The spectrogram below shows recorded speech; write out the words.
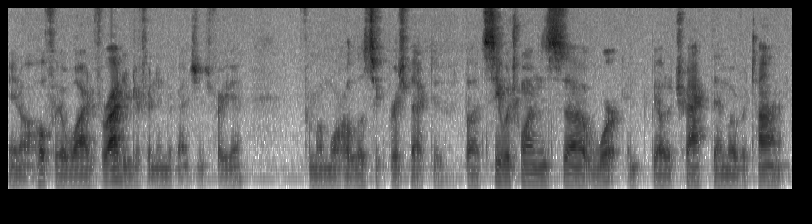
you know, hopefully a wide variety of different interventions for you from a more holistic perspective, but see which ones uh, work and be able to track them over time.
